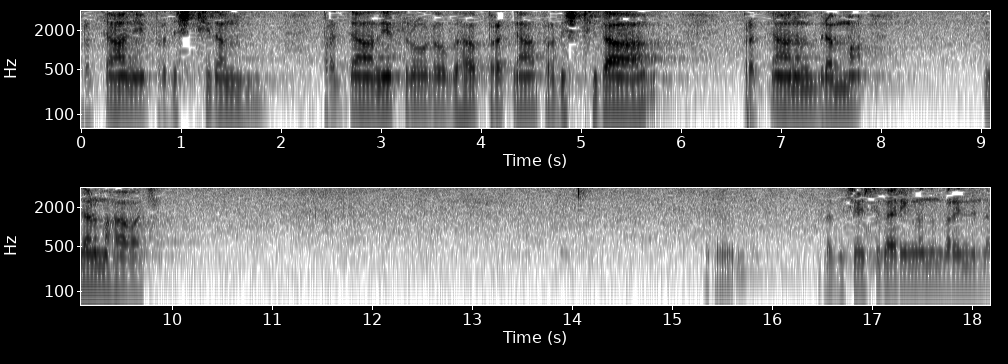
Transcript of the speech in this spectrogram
പ്രജ്ഞാനി പ്രതിഷ്ഠിതം. പ്രജ്ഞാനേത്രോ ലോക പ്രജ്ഞാ പ്രതിഷ്ഠിത. പ്രജ്ഞാനം ബ്രഹ്മ. ഇതാണ് മഹാവാക്യം. വിശേഷിച്ച കാര്യങ്ങളൊന്നും പറയുന്നില്ല.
